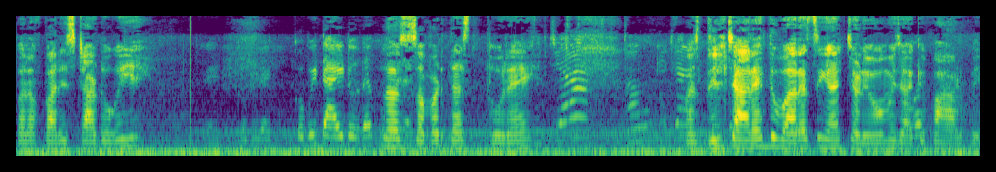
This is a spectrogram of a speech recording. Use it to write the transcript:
बर्फबारी स्टार्ट हो गई है ज़बरदस्त हो रहा है बस दिल चाह रहा है दोबारा से यहाँ चढ़े हो में जाके पहाड़ पे।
